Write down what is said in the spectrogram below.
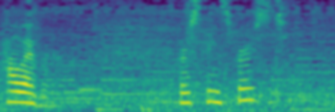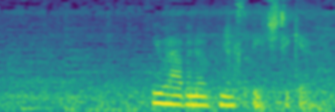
However, first things first, you have an opening speech to give.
